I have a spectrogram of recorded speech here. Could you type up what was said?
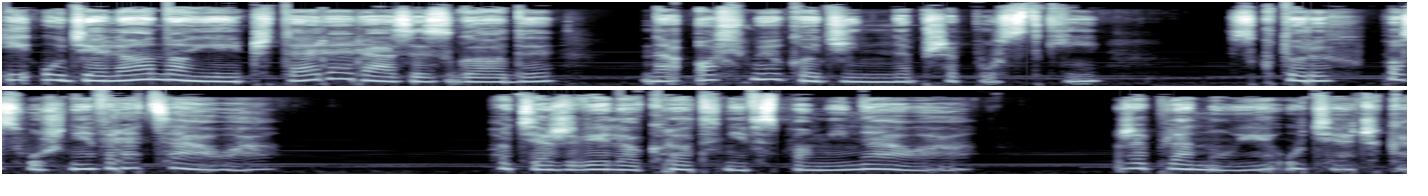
i udzielono jej cztery razy zgody na ośmiogodzinne przepustki, z których posłusznie wracała, chociaż wielokrotnie wspominała, że planuje ucieczkę.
